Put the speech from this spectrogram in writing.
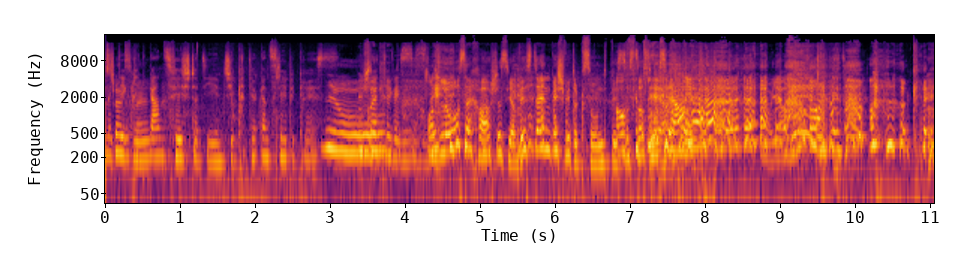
Stripes. denken mehr. ganz fest an dich und schicken dir ganz liebe Grüße. Ja. Und hören kannst du es ja. Bis dann bist du wieder gesund. Bis das das Hoffentlich, ja. Oh ja. okay.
